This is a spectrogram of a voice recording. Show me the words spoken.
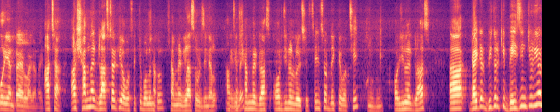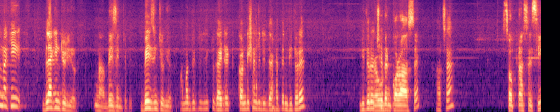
কোরিয়ান টায়ার লাগানো। আচ্ছা আর সামনের গ্লাসটার কি অবস্থা একটু বলেন তো? সামনের গ্লাস অরিজিনাল আচ্ছা সামনের গ্লাস অরিজিনাল রয়েছে। সেন্সর দেখতে পাচ্ছি। Original glass. গাড়িটার ভিতর কি বেজ ইন্টেরিয়র নাকি ব্ল্যাক ইন্টেরিয়র? না বেজ ইন্টারভিউ বেজ ইন্টেরিয়র। আমাদের যদি একটু গাড়িটার কন্ডিশন যদি দেখাতেন ভিতরে। ভিতরে হচ্ছে উডেন করা আছে। আচ্ছা। সফটওয়্যার সিসি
